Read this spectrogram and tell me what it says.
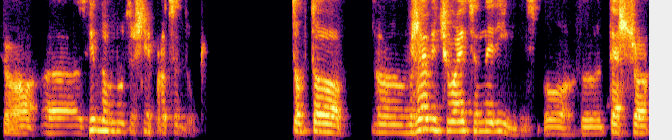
що е, згідно внутрішніх процедур. Тобто вже відчувається нерівність, бо те, що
